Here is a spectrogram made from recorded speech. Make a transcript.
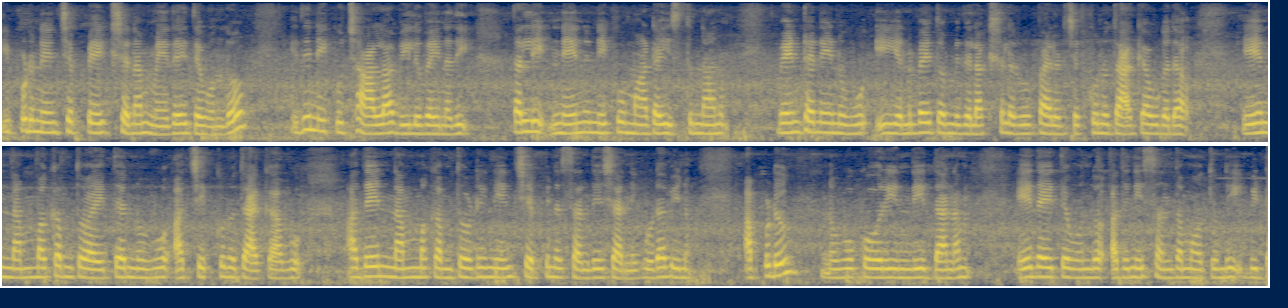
ఇప్పుడు నేను చెప్పే క్షణం ఏదైతే ఉందో ఇది నీకు చాలా విలువైనది. తల్లి నేను నీకు మాట ఇస్తున్నాను. వెంటనే నువ్వు ఈ ఎనభై తొమ్మిది లక్షల రూపాయల చెక్కును తాకావు కదా. ఏ నమ్మకంతో అయితే నువ్వు ఆ చెక్కును తాకావు? అదే నమ్మకంతో నేను చెప్పిన సందేశాన్ని కూడా విను. అప్పుడు నువ్వు కోరింది ధనం ఏదైతే ఉందో అది నీ సొంతం అవుతుంది బిడ్డ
